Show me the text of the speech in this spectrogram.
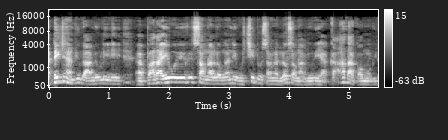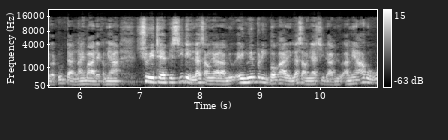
အဋိဌံပြုတာမျိုးလေးတွေဘာသာရေးဆောင်တာလုပ်ငန်းတွေကိုရှေ့တို့ဆောင်ရွက်လှုပ်ဆောင်တာမျိုးတွေကကအားသာကောင်းမှပြီးတော့တိုးတက်နိုင်ပါတယ်ခင်ဗျာရွှေထဲပစ္စည်းတွေလက်ဆောင်ရတာမျိုးအိမ်တွင်းပရိဘောဂတွေလက်ဆောင်ရရှိတာမျိုးအများကိုဥ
